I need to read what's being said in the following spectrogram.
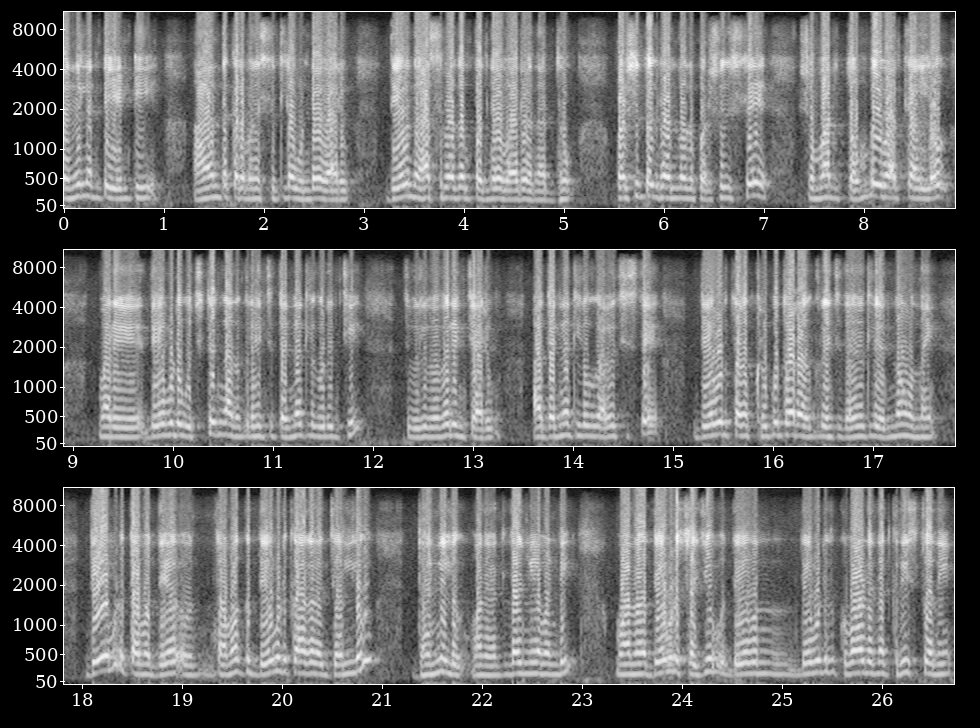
ధన్యులంటే ఏంటి? ఆనందకరమైన స్థితిలో ఉండేవారు. దేవుని ఆశీర్వాదం పొందేవారు అని అర్థం. పరిశుద్ధ గ్రంథంలో పరిశోధిస్తే సుమారు తొంభై వాక్యాల్లో మరి దేవుడు ఉచితంగా అనుగ్రహించిన ధన్యతల గురించి వివరించారు. ఆ ధన్యతలు ఆలోచిస్తే దేవుడు తన కృప ద్వారా అనుగ్రహించిన ధన్యతలు ఎన్నో ఉన్నాయి. దేవుడు తమ దే తమకు దేవుడు కాగల జల్లు ధన్యులు. మనం ఎంత ధన్యులమండి? మన దేవుడు సజీవు దేవుని దేవుడి కుమారుడైన క్రీస్తు అని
